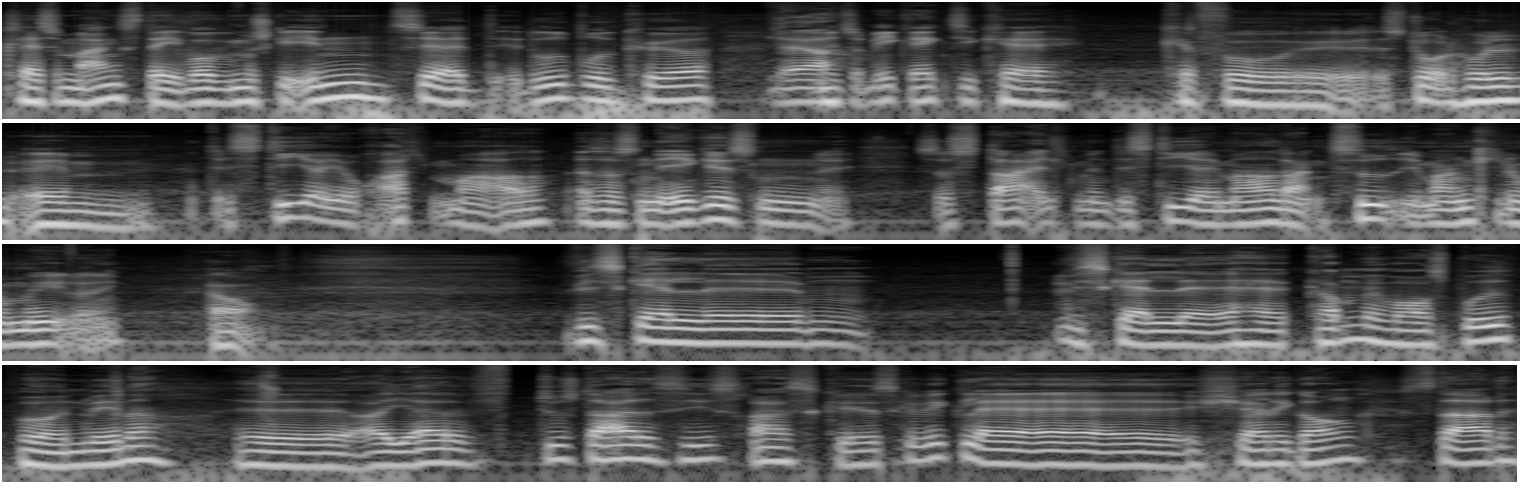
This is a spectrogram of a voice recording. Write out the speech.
klassementsdag, hvor vi måske inden ser et, et udbrud køre, ja. men som ikke rigtig kan, kan få øh, stort hul. Øhm, Det stiger jo ret meget. Altså sådan ikke sådan øh, så stejlt, men det stiger i meget lang tid, i mange kilometer, ikke? jo. Vi skal, øh, vi skal øh, have kommet med vores bud på en vinder. Øh, og ja, du startede sidst, Rask. Øh, Skal vi ikke lade øh, Johnny Gong starte?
